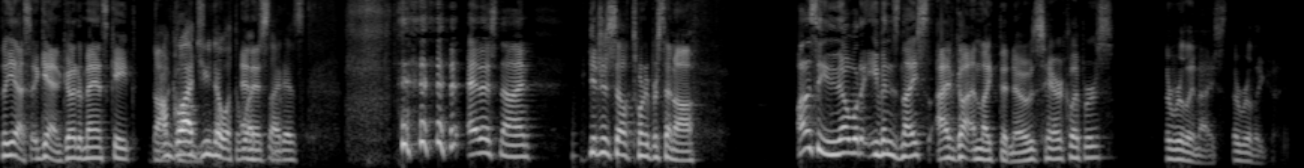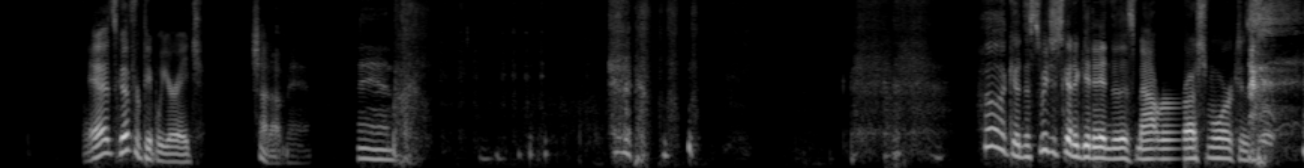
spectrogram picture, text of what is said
So, yes, again, go to manscaped.com. I'm glad you know what the And website is. NS9. Get yourself 20% off. Honestly, you know what even is nice? I've gotten like the nose hair clippers. They're really nice. They're really good. Yeah, it's good for people your age. Shut up, man. Man. Oh goodness, we're just going to get into this Mount Rushmore because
